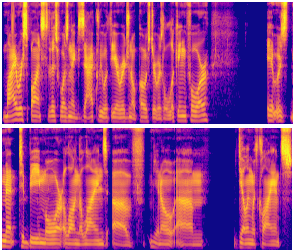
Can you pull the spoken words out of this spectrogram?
my response to this wasn't exactly what the original poster was looking for, it was meant to be more along the lines of you know um, dealing with clients,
